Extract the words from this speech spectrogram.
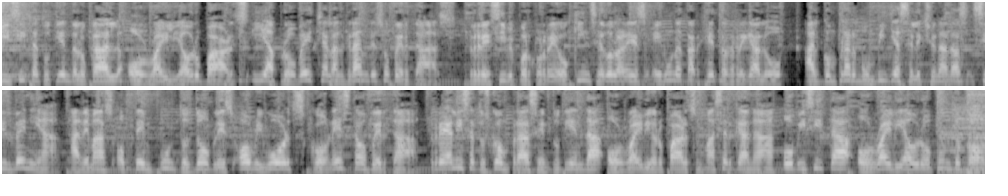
Visita tu tienda local O'Reilly Auto Parts y aprovecha las grandes ofertas. Recibe por correo 15 dólares en una tarjeta de regalo al comprar bombillas seleccionadas Sylvania. Además, obtén puntos dobles o rewards con esta oferta. Realiza tus compras en tu tienda O'Reilly Auto Parts más cercana o visita o'ReillyAuto.com.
